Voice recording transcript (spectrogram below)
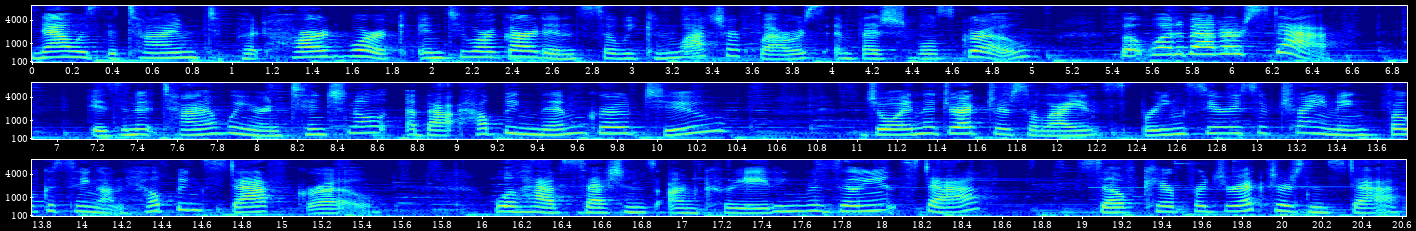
Now is the time to put hard work into our gardens so we can watch our flowers and vegetables grow but what about our staff? Isn't it time we are intentional about helping them grow too? Join the Directors Alliance Spring Series of training focusing on helping staff grow. We'll have sessions on creating resilient staff, self care for directors and staff,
